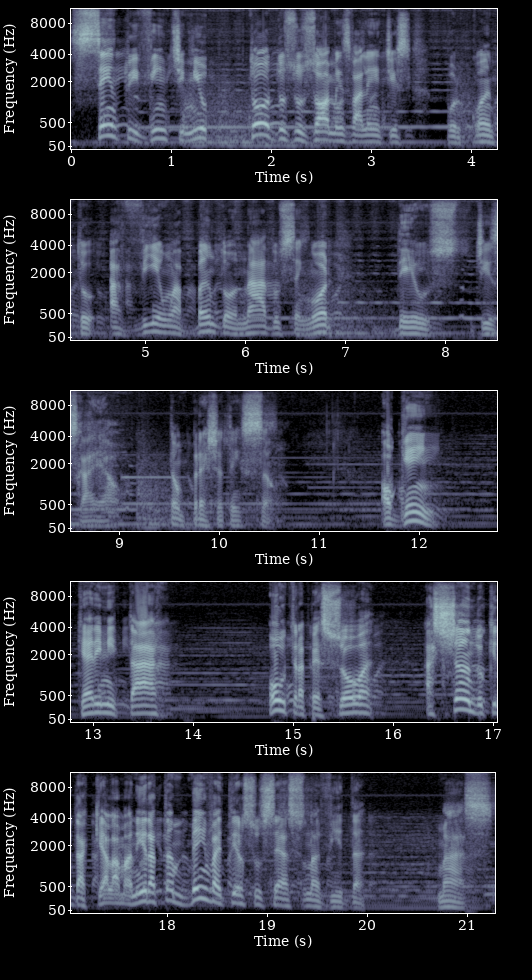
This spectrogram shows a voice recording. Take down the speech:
cento e vinte mil, todos os homens valentes, porquanto haviam abandonado o Senhor, Deus de Israel. Então preste atenção. Alguém quer imitar outra pessoa, achando que daquela maneira também vai ter sucesso na vida. Mas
